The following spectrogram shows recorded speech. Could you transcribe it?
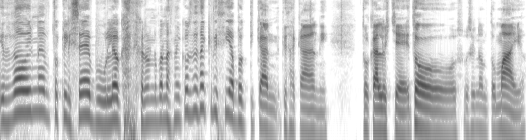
εδώ είναι το κλισέ που λέω κάθε χρόνο. Ο Παναθηναϊκός δεν θα κρυθεί από τι, κάνει, τι θα κάνει το καλοκαίρι, το, συγγνώμη, το Μάιο.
